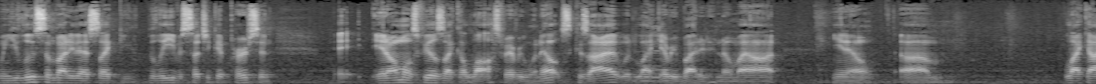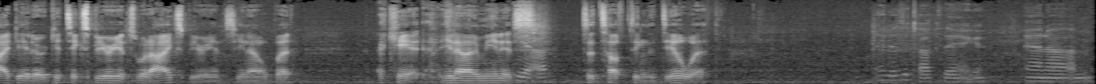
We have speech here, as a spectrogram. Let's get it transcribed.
when you lose somebody that's like you believe is such a good person, it, it almost feels like a loss for everyone else because I would like everybody to know my aunt, you know, um, like I did or get to experience what I experienced, you know, but I can't, you know what I mean? It's Yeah. it's a tough thing to deal with. It is a tough thing, and um,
